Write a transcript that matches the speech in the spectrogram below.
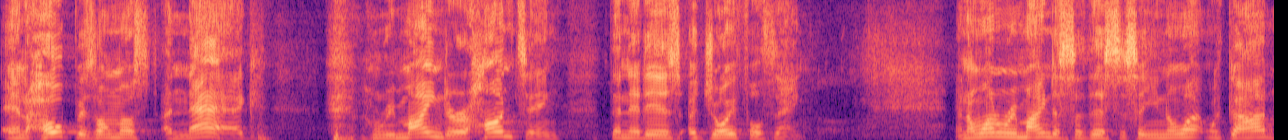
and hope is almost a nag, reminder, haunting, than it is a joyful thing. And I want to remind us of this to say, you know what, with God,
